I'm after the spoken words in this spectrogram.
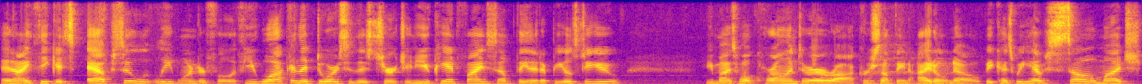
And I think it's absolutely wonderful. If you walk in the doors of this church and you can't find something that appeals to you, you might as well crawl into a rock or something. I don't know. Because we have so much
